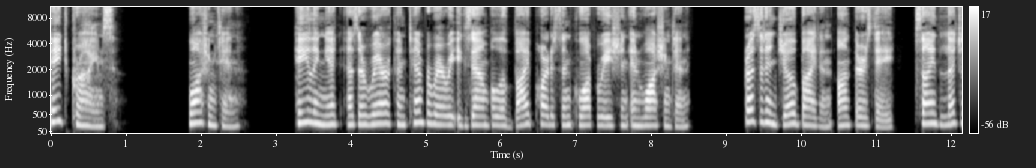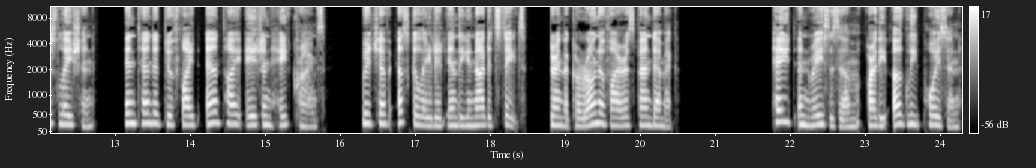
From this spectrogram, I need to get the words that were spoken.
Hate crimes. Washington. Hailing it as a rare contemporary example of bipartisan cooperation in Washington, President Joe Biden on Thursday signed legislation intended to fight anti Asian hate crimes, which have escalated in the United States during the coronavirus pandemic. Hate and racism are the ugly poison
